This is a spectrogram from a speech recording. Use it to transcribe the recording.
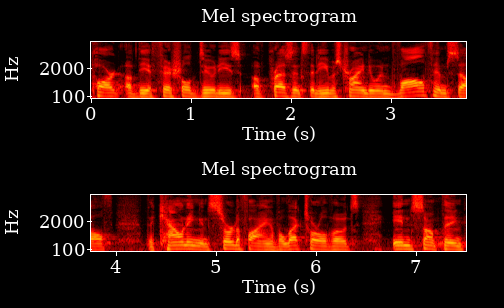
part of the official duties of presidents, that he was trying to involve himself, the counting and certifying of electoral votes, in something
